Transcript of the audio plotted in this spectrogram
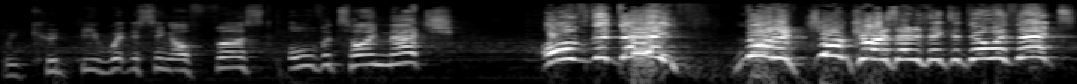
We could be witnessing our first overtime match of the day! Not a junker has anything to do with it!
